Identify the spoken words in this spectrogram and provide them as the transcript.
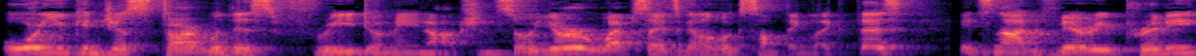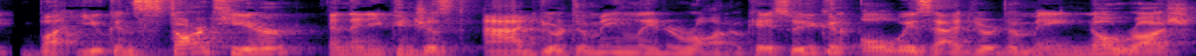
or you can just start with this free domain option. So your website is going to look something like this. It's not very pretty, but you can start here and then you can just add your domain later on. Okay, so you can always add your domain, no rush.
